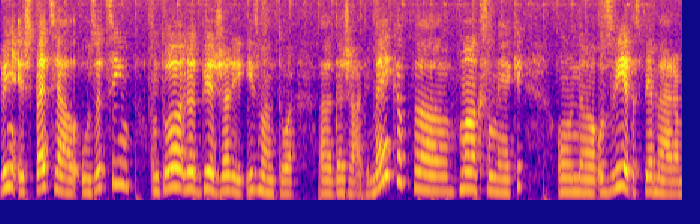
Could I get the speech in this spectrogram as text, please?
Viņa ir speciāli uz acīm, un to ļoti bieži arī izmanto dažādi make-up mākslinieki. Un uh, uz vietas, piemēram,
